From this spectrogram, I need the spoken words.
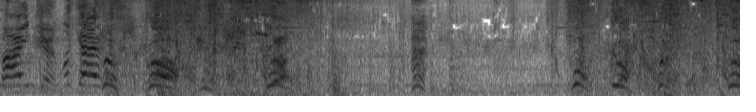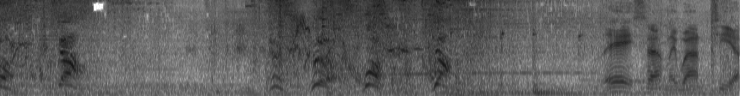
Behind you! Look out! They certainly weren't here.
